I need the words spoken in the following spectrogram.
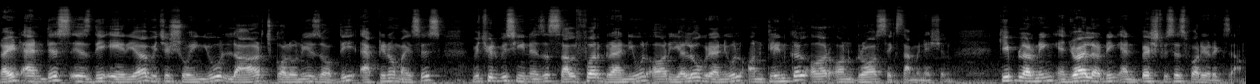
right? And this is the area which is showing you large colonies of the actinomyces which will be seen as a sulfur granule or yellow granule on clinical or on gross examination. Keep learning enjoy learning and best wishes for your exam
